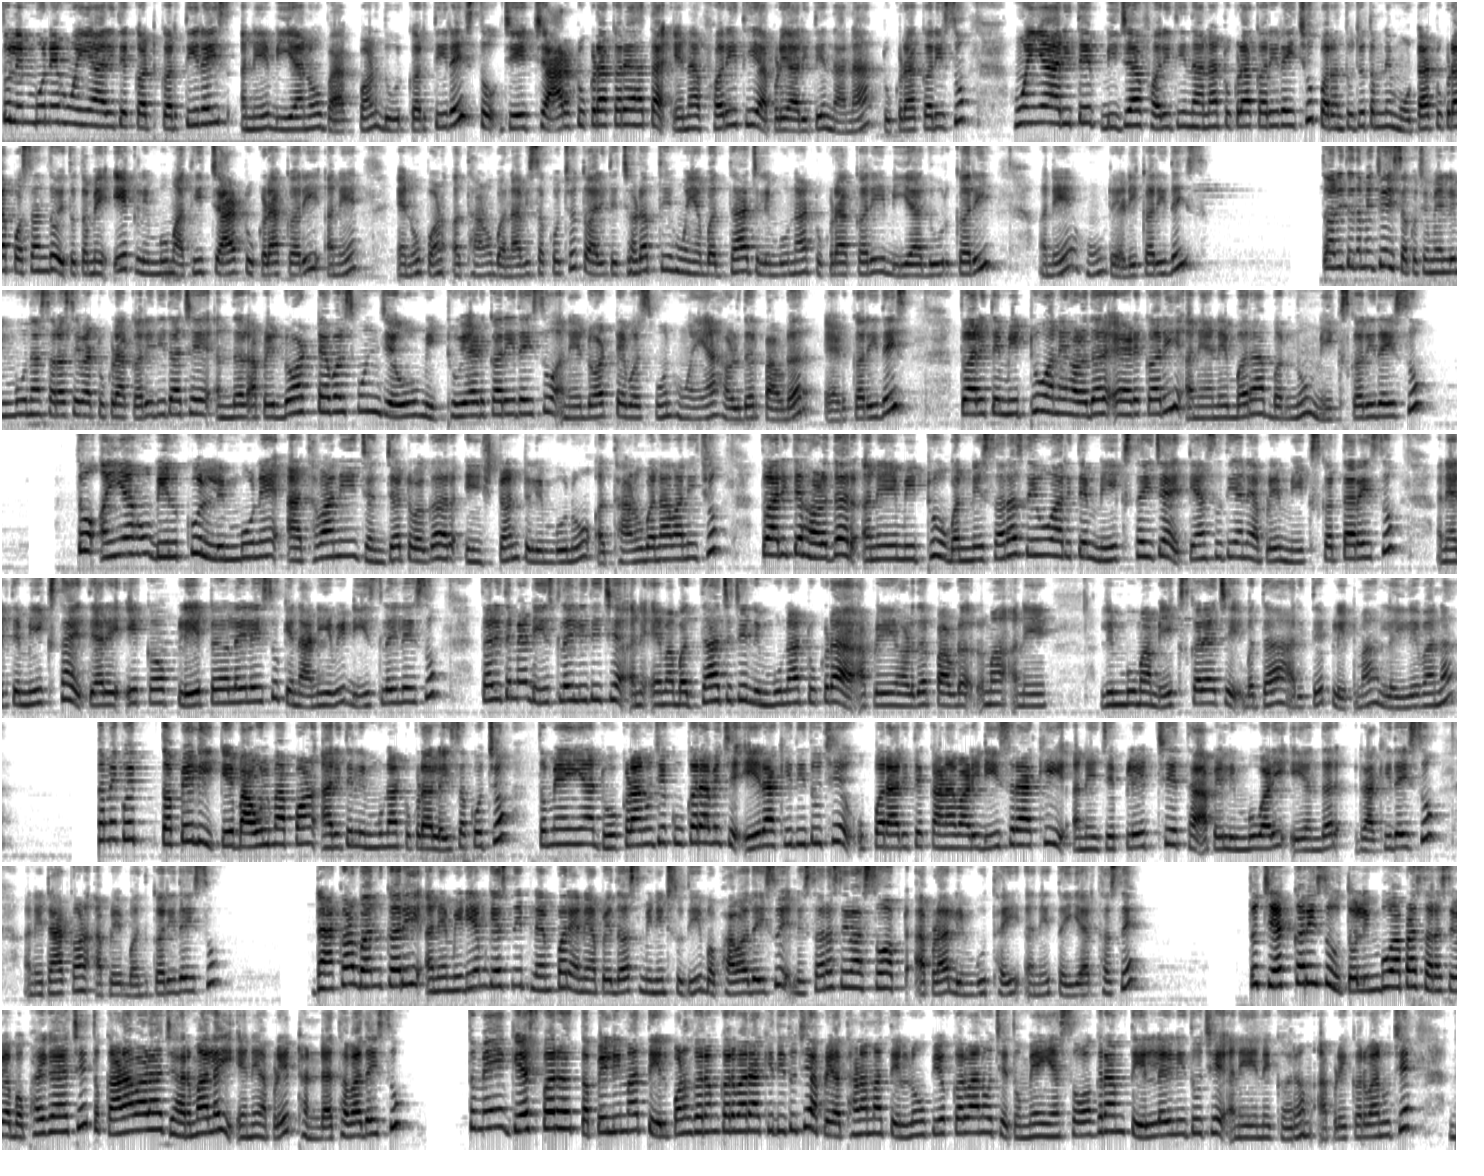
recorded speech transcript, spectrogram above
તો લીંબુને હું અહીંયા આ રીતે કટ કરતી રહીશ અને બિયાનો ભાગ પણ દૂર કરતી રહીશ. તો જે ચાર ટુકડા કર્યા હતા, એના ફરીથી આપણે આ રીતે નાના ટુકડા કરીશું. હું અહીંયા આ રીતે બીજા ફરીથી નાના ટુકડા કરી રહી છું, પરંતુ જો તમને મોટા ટુકડા પસંદ હોય તો તમે એક લીંબુમાંથી ચાર ટુકડા કરી અને એનું પણ અથાણું બનાવી શકો છો. તો આ રીતે ઝડપથી હું અહીંયા બધા જ લીંબુના ટુકડા કરી, બિયા દૂર કરી અને હું રેડી કરી દઈશ. તો આ રીતે તમે જોઈ શકો છો, મેં લીંબુના સરસ એવા ટુકડા કરી દીધા છે. અંદર આપણે દોઢ ટેબલ સ્પૂન જેવું મીઠું એડ કરી દઈશું અને દોઢ ટેબલ સ્પૂન હું અહીંયા હળદર પાવડર એડ કરી દઈશ. તો આ રીતે મીઠું અને હળદર એડ કરી અને એને બરાબરનું મિક્સ કરી દઈશું. તો અહીંયા હું બિલકુલ લીંબુને આથવાની ઝંઝટ વગર ઇન્સ્ટન્ટ લીંબુનું અથાણું બનાવવાની છું. તો આ રીતે હળદર અને મીઠું બંને સરસ એવું આ રીતે મિક્સ થઈ જાય ત્યાં સુધી આને આપણે મિક્સ કરતા રહીશું. અને આ રીતે મિક્સ થાય ત્યારે એક પ્લેટ લઈ લઈશું કે નાની એવી ડીશ લઈ લઈશું. તો આ રીતે મેં ડીશ લઈ લીધી છે અને એમાં બધા જ જે લીંબુના ટુકડા આપણે હળદર પાવડરમાં અને લીંબુમાં મિક્સ કર્યા છે બધા આ રીતે પ્લેટમાં લઈ લેવાના. તમે કોઈ તપેલી કે બાઉલમાં પણ આ રીતે લીંબુના ટુકડા લઈ શકો છો. તો મેં અહીંયા ઢોકળાનું જે કુકર આવે છે, એ રાખી દીધું છે. ઉપર આ રીતે કાણાવાળી ડીશ રાખી અને જે પ્લેટ છે આપણે લીંબુવાળી એ અંદર રાખી દઈશું અને ઢાંકણ આપણે બંધ કરી દઈશું. ઢાંકણ બંધ કરી અને મીડિયમ ગેસની ફ્લેમ પર એને આપણે દસ મિનિટ સુધી બફાવા દઈશું. એટલે સરસ એવા સોફ્ટ આપણા લીંબુ થઈ અને તૈયાર થશે. તો ચેક કરીશું, તો લીંબુ આપણા સરસ એવા બફાઈ ગયા છે. તો કાણાવાળા જારમાં લઈ એને આપણે ઠંડા થવા દઈશું. તો મેં ગેસ પર તપેલીમાં તેલ પણ ગરમ કરવા રાખી દીધું છે. આપણે અથાણામાં તેલનો ઉપયોગ કરવાનો છે. તો મેં અહીંયા સો ગ્રામ તેલ લઈ લીધું છે અને એને ગરમ આપણે કરવાનું છે.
